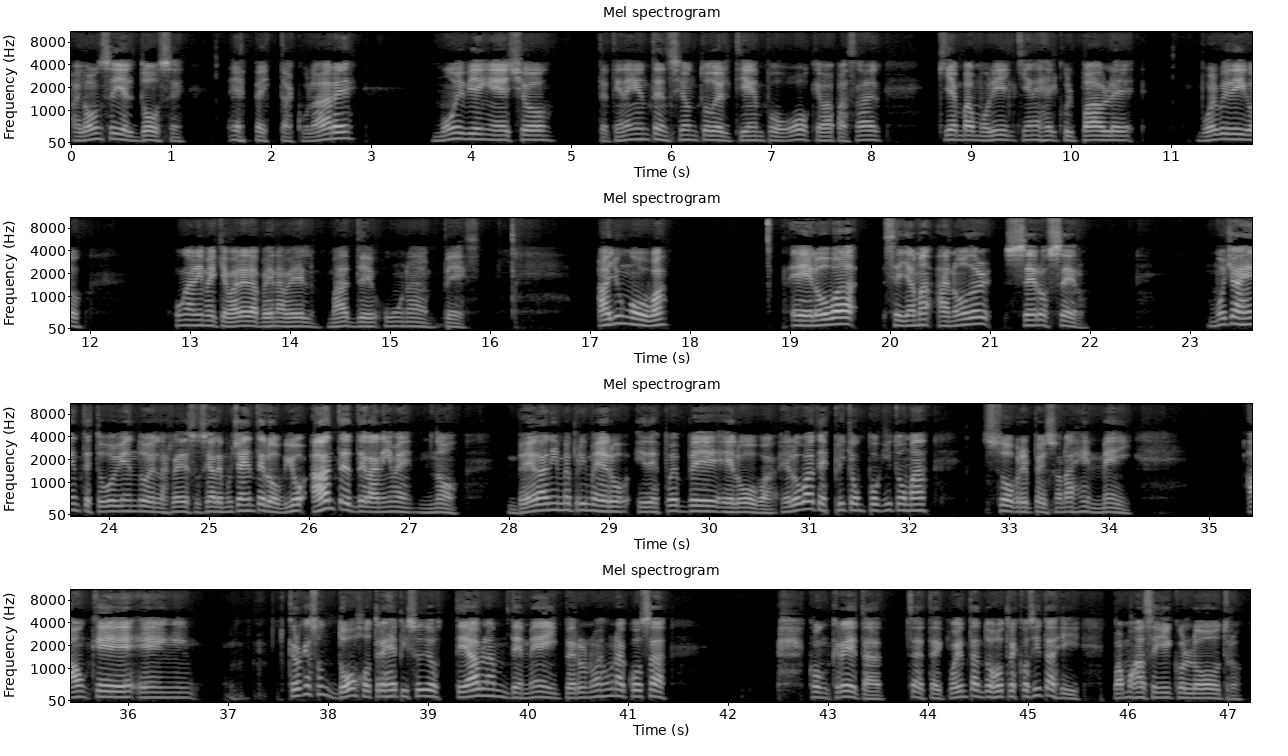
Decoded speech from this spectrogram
el 11 y el 12, espectaculares, muy bien hechos, te tienen en tensión todo el tiempo, oh, ¿qué va a pasar? ¿Quién va a morir? ¿Quién es el culpable? Vuelvo y digo, un anime que vale la pena ver más de una vez. Hay un OVA, el OVA se llama Another 00. Mucha gente estuvo viendo en las redes sociales, mucha gente lo vio antes del anime. No, ve el anime primero y después ve el OVA. El OVA te explica un poquito más sobre el personaje Mei. Aunque en creo que son dos o tres episodios te hablan de Mei, pero no es una cosa concreta. O te cuentan dos o tres cositas y vamos a seguir con lo otro.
